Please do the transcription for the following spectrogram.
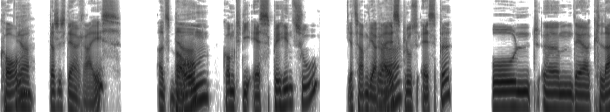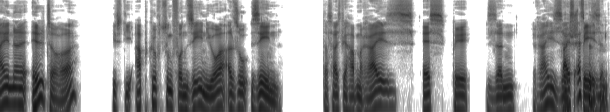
Korn, Ja. das ist der Reis. Als Baum kommt die Espe hinzu. Jetzt haben wir Ja. Reis plus Espe. Und ähm, der kleine Ältere, ist die Abkürzung von Senior, also Sehn. Das heißt, wir haben Reisespesen, Reisespesen.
